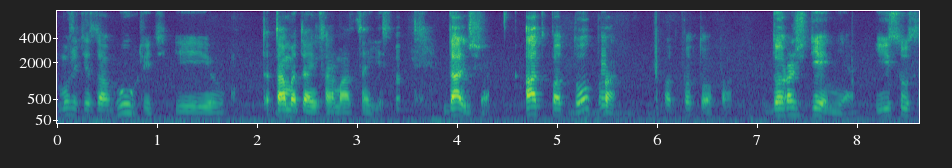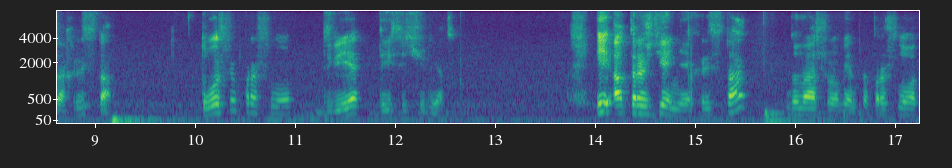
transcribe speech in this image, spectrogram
Можете загуглить, и там эта информация есть. Дальше. От потопа, от потопа до рождения Иисуса Христа тоже прошло 2000 лет. И от рождения Христа до нашего момента прошло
